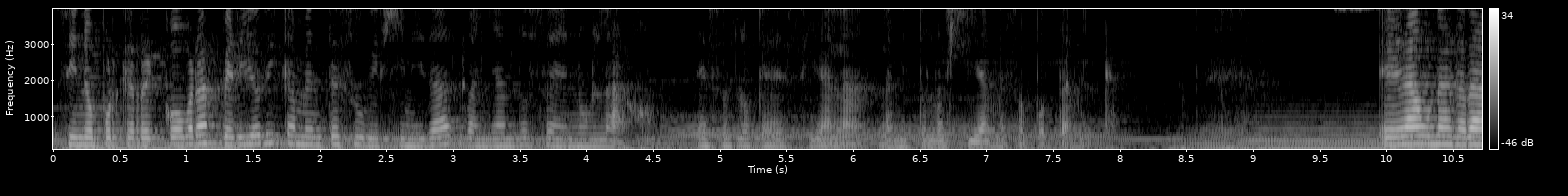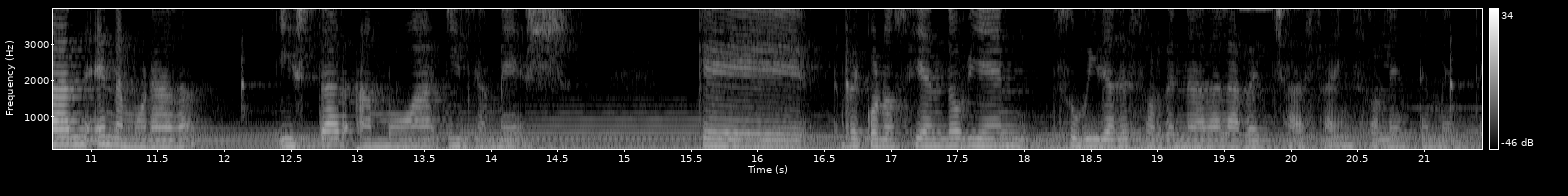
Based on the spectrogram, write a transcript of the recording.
sino porque recobra periódicamente su virginidad bañándose en un lago. Eso es lo que decía la, mitología mesopotámica. Era una gran enamorada. Ishtar amó a Gilgamesh, que reconociendo bien su vida desordenada la rechaza insolentemente.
